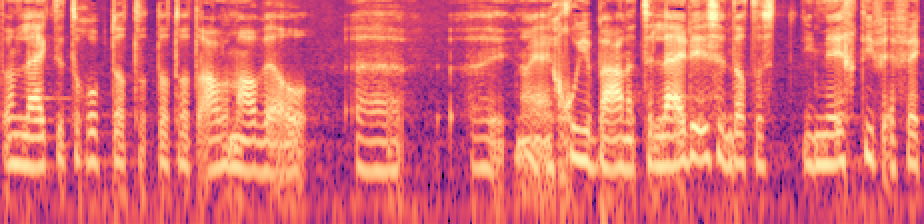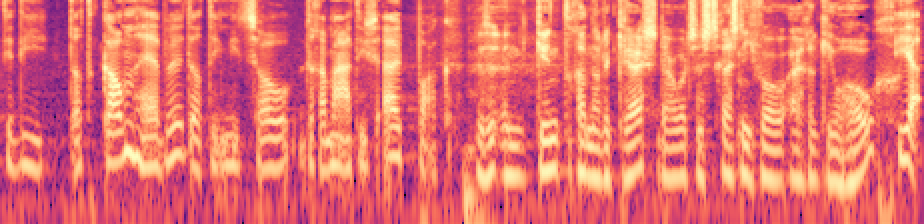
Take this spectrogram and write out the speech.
dan lijkt het erop dat dat, dat allemaal wel nou ja, in goede banen te leiden is. En dat is die negatieve effecten die dat kan hebben, dat die niet zo dramatisch uitpakken. Dus een kind gaat naar de crash, daar wordt zijn stressniveau eigenlijk heel hoog. Ja.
